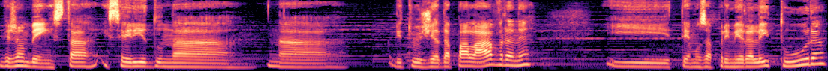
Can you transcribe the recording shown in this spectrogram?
vejam bem, está inserido na, na liturgia da palavra, né? E temos a primeira leitura,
